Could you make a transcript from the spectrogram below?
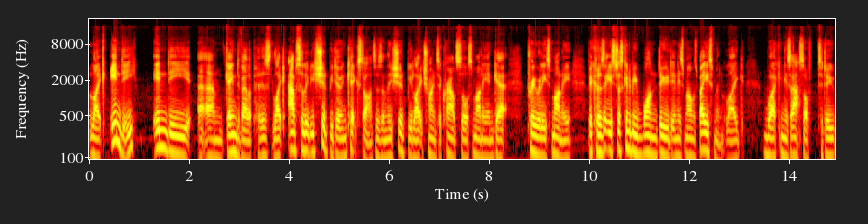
Like indie indie uh, um, game developers like absolutely should be doing kickstarters and they should be like trying to crowdsource money and get pre-release money because it's just going to be one dude in his mum's basement like working his ass off to do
